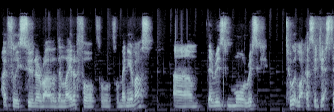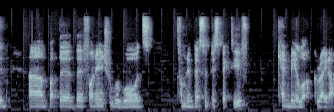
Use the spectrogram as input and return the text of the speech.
hopefully sooner rather than later for, for, for many of us. Um, there is more risk to it, like I suggested, um, but the, the financial rewards from an investment perspective can be a lot greater.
